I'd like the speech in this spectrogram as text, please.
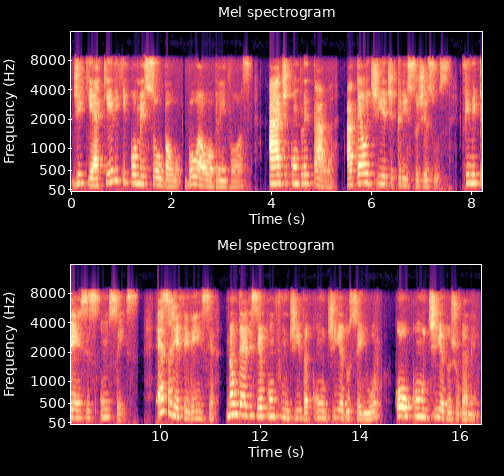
de que aquele que começou boa obra em vós há de completá-la até o dia de Cristo Jesus. Filipenses 1:6. Essa referência não deve ser confundida com o dia do Senhor ou com o dia do julgamento.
